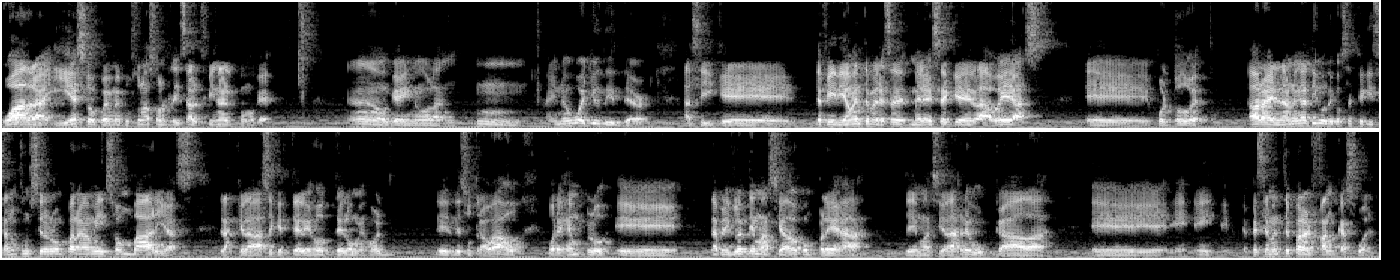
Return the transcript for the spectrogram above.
cuadra y eso pues me puso una sonrisa al final como que, ah, ok Nolan, hmm, I know what you did there. Así que definitivamente merece, merece que la veas eh, por todo esto. Ahora, el lado negativo de cosas que quizás no funcionaron para mí son varias, las que la hace que esté lejos de lo mejor de, su trabajo. Por ejemplo, eh, la película es demasiado compleja, demasiado rebuscada. Eh, especialmente para el fan casual.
